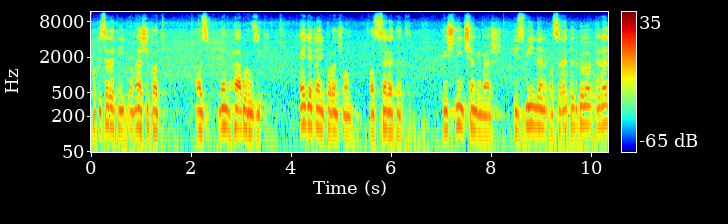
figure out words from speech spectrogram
Aki szereti a másikat, az nem háborúzik. Egyetlen egy parancs van, az szeretet. és nincs semmi más. Hisz minden a szeretetből ered,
